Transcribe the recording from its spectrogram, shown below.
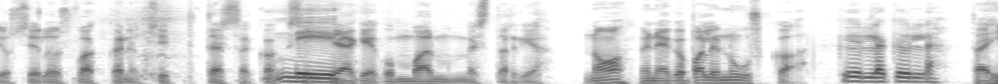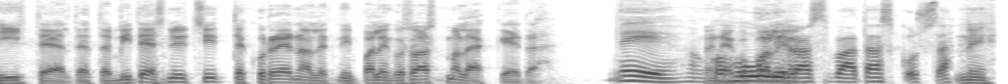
Jos siellä olisi vaikka nyt sitten tässä kaksi Niin. jääkiekon maailmanmestaria. No, meneekö paljon nuuskaa? Kyllä, kyllä. Tai hiihtäjältä, että miten nyt sitten, kun reenailet, niin paljonko astmalääkkeitä? Niin, onko Meneekö huulirasvaa taskussa? Niin.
